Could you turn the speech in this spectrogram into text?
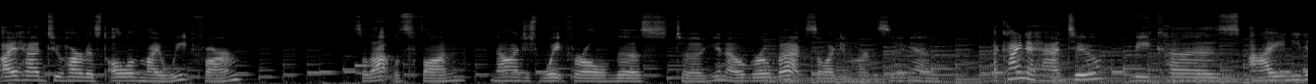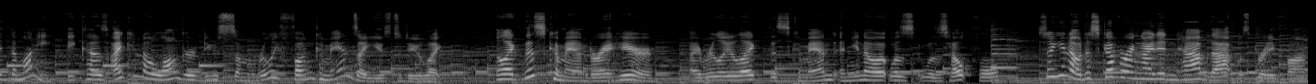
I had to harvest all of my wheat farm. So that was fun. Now I just wait for all of this to, you know, grow back so I can harvest it again. I kind of had to because I needed the money. Because I can no longer do some really fun commands I used to do, like like this command right here. I really liked this command, and you know, it was it was helpful. So, you know, discovering I didn't have that was pretty fun.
